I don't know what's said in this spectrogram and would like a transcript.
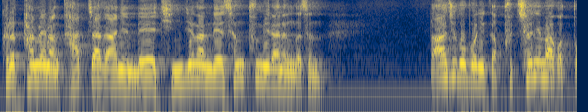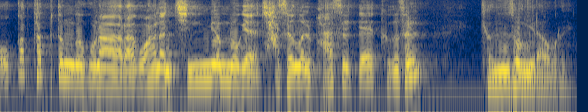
그렇다면은 가짜가 아닌 내 진정한 내 성품이라는 것은 따지고 보니까 부처님하고 똑같았던 거구나라고 하는 진면목의 자성을 봤을 때 그것을 견성이라고 그래요.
